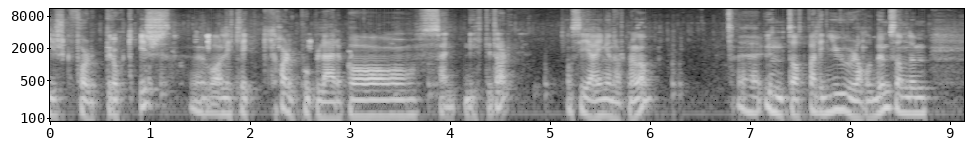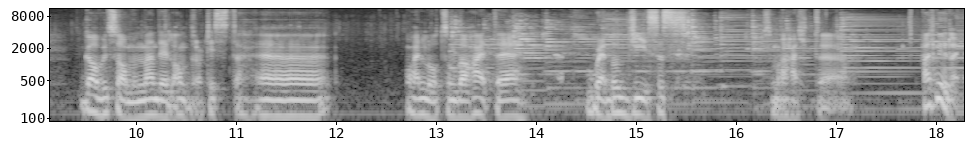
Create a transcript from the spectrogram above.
irsk folkrock-ish. Var litt lik halvpopulære på sent 90-tall. Og siden har ingen hørt noe om. Eh, unntatt på et julealbum som de ga ut sammen med en del andre artister. Eh, og en låt som da heter Rebel Jesus, som er helt, eh, helt nydelig.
